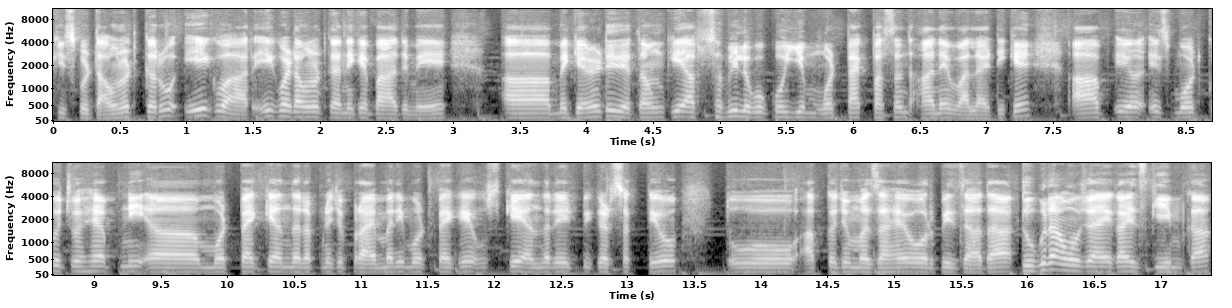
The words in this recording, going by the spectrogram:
कि इसको डाउनलोड करो। एक बार एक बार डाउनलोड करने के बाद में आ, मैं गारंटी देता हूँ कि आप सभी लोगों को ये मोड पैक पसंद आने वाला है ठीक है? आप इस मोड को जो है अपनी मोड पैक के अंदर अपने जो प्राइमरी मोड पैक है उसके अंदर एड भी कर सकते हो। तो आपका जो मज़ा है और भी ज़्यादा दुगना हो जाएगा इस गेम का।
